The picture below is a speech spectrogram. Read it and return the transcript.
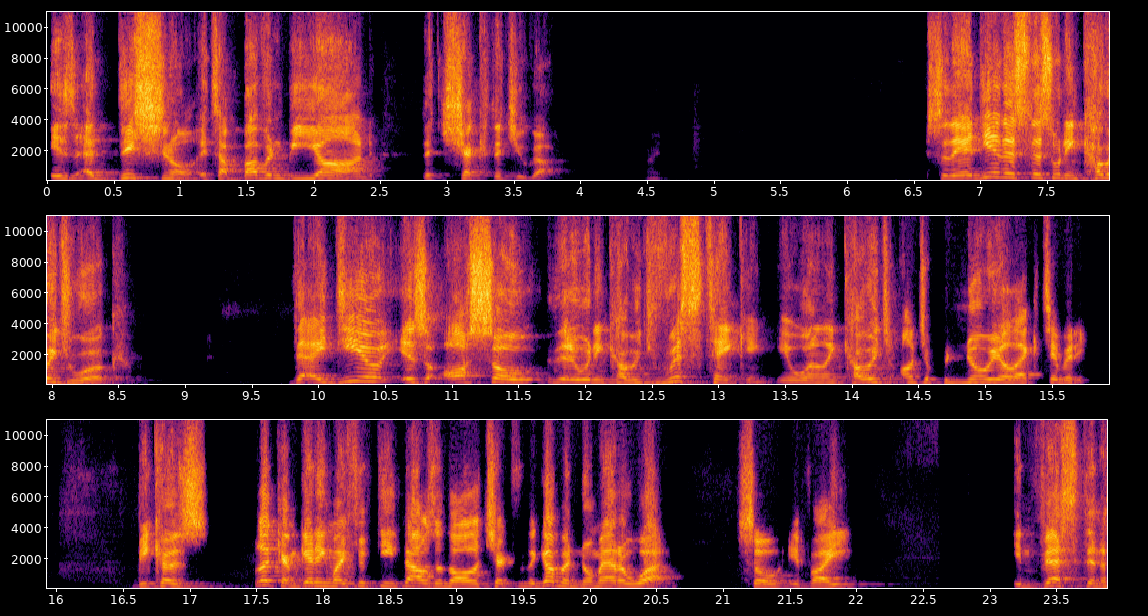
is additional, it's above and beyond the check that you got. Right? So the idea this this would encourage work. The idea is also that it would encourage risk taking. It will encourage entrepreneurial activity. Because look, I'm getting my $15,000 check from the government no matter what. So if I invest in a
